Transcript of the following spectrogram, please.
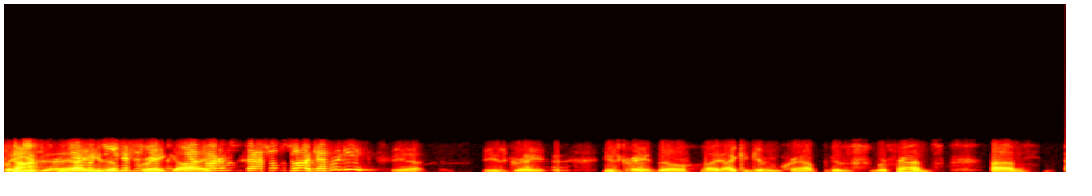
But Dr. he's uh, he's a great guy. Talking really fast all the time, Jeff McGee. Yeah, he's great. He's great though. I, I can give him crap because we're friends, um,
